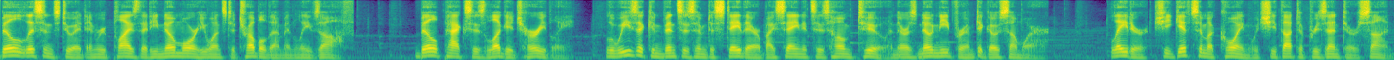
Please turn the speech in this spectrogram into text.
Bill listens to it and replies that he no more he wants to trouble them and leaves off. Bill packs his luggage hurriedly. Louisa convinces him to stay there by saying it's his home too and there is no need for him to go somewhere. Later, she gifts him a coin which she thought to present to her son.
